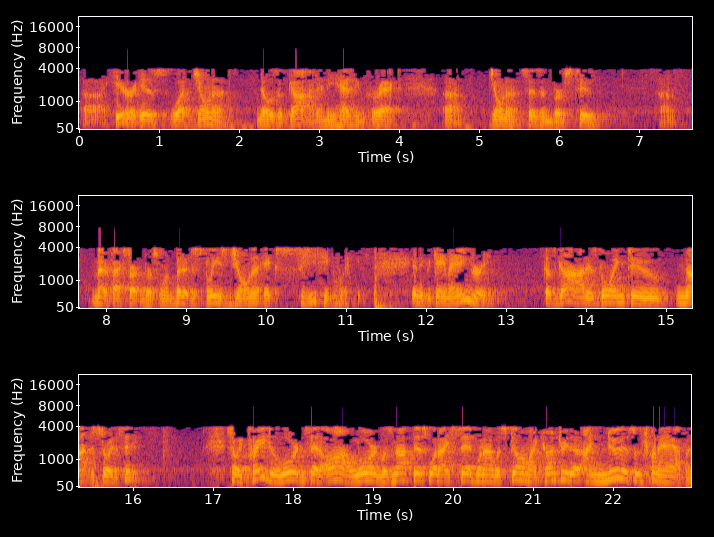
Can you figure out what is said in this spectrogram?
Uh, here is what Jonah knows of God, and he has him correct. Uh, Jonah says in verse 2, uh, matter of fact, start in verse 1, but it displeased Jonah exceedingly, and he became angry because God is going to not destroy the city. So he prayed to the Lord and said, Ah, Lord, was not this what I said when I was still in my country, that I knew this was going to happen?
